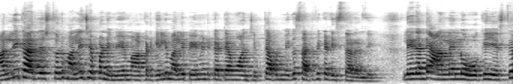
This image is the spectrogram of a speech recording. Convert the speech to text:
మళ్ళీ కార్యదర్శితో మళ్ళీ చెప్పండి. మేము అక్కడికి వెళ్ళి మళ్ళీ పేమెంట్ కట్టాము అని చెప్తే అప్పుడు మీకు సర్టిఫికేట్ ఇస్తారండి లేదంటే ఆన్లైన్లో ఓకే చేస్తే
